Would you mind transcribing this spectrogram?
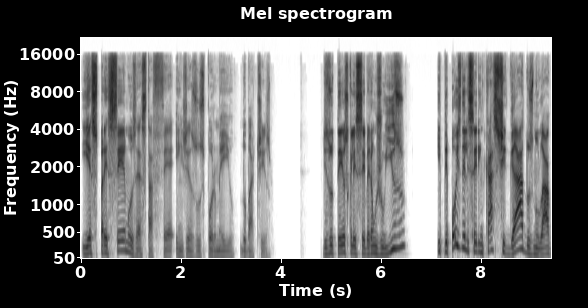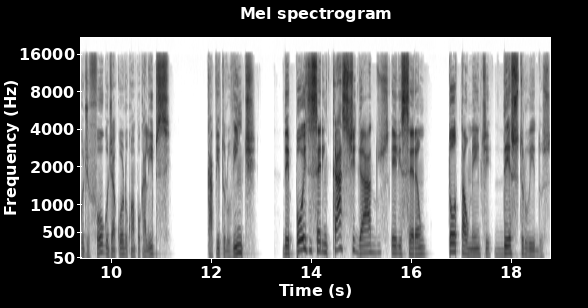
e expressemos esta fé em Jesus por meio do batismo. Diz o texto que eles receberão juízo e depois deles serem castigados no lago de fogo, de acordo com Apocalipse, capítulo 20, depois de serem castigados, eles serão totalmente destruídos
